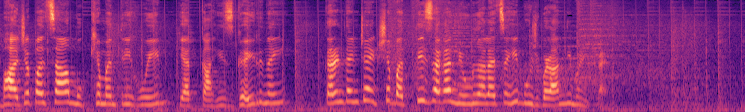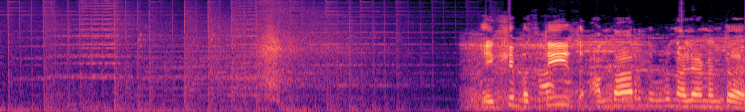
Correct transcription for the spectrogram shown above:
भाजपचा मुख्यमंत्री होईल यात काहीच गैर नाही कारण त्यांच्या एकशे बत्तीस जागा निवडून आल्याचंही भुजबळांनी म्हटलंय. एकशे बत्तीस आमदार निवडून आल्यानंतर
